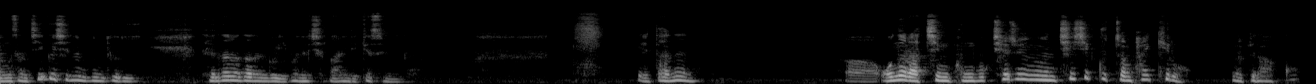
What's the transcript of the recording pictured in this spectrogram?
영상 찍으시는 분들이 대단하다는 걸 이번에 진짜 많이 느꼈습니다. 일단은 어, 오늘 아침 공복 체중은 79.8kg 이렇게 나왔고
